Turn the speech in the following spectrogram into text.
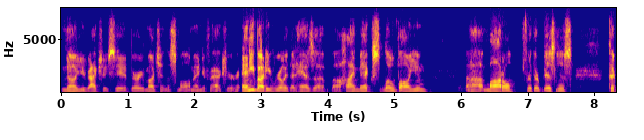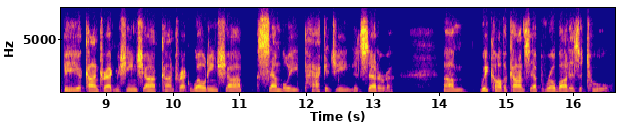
No, you actually see it very much in the small manufacturer. Anybody really that has a, a high mix, low volume uh, model for their business could be a contract machine shop, contract welding shop, assembly, packaging, etc. Um, we call the concept robot as a tool.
